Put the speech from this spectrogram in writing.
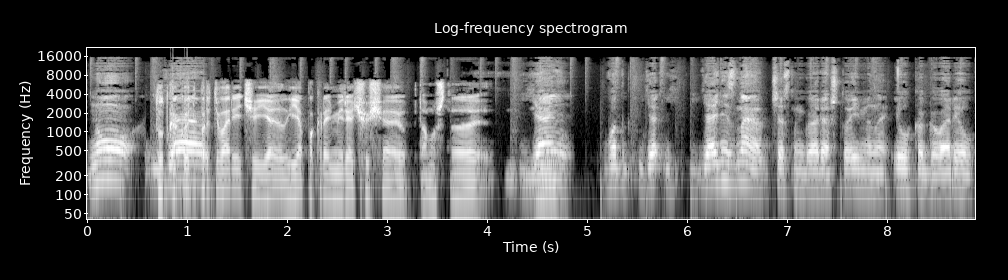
Ну, Тут я... какое-то противоречие, я, я, по крайней мере, ощущаю, потому что... Я ну... Вот я, я не знаю, честно говоря, что именно Илка говорил,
